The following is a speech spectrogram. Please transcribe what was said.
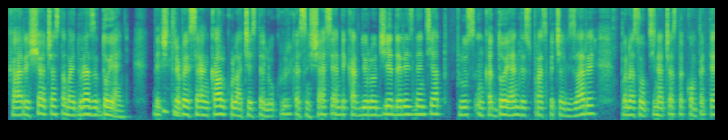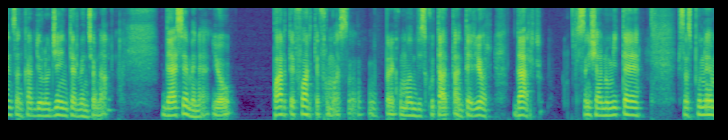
care și aceasta mai durează 2 ani. Deci uh-huh. trebuie să ia în calcul aceste lucruri, că sunt 6 ani de cardiologie de rezidențiat plus încă 2 ani de supra-specializare până să obține această competență în cardiologie intervențională. De asemenea, e o parte foarte frumoasă, precum am discutat anterior, dar sunt și anumite, să spunem,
